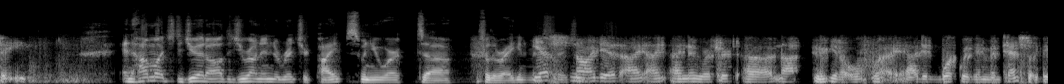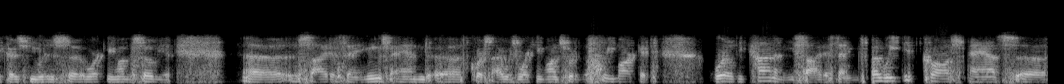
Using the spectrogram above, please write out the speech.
scene. And how much did you at all? Did you run into Richard Pipes when you worked uh, for the Reagan Yes, no, I did. I, I, I knew Richard. Uh, not, you know, I, I didn't work with him intensely because he was uh, working on the Soviet uh, side of things, and uh, of course, I was working on sort of the free market world economy side of things. But we did cross paths uh,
